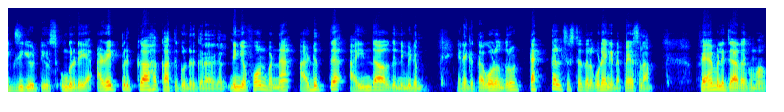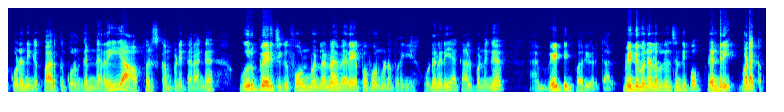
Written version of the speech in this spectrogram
எக்ஸிக்யூட்டிவ்ஸ் உங்களுடைய அழைப்பிற்காக காத்து கொண்டிருக்கிறார்கள். நீங்கள் ஃபோன் பண்ண அடுத்த ஐந்தாவது நிமிடம். எனக்கு தகவல் வந்துடும் டக்கல் சிஸ்டத்தில் கூட எங்கிட்ட பேசலாம். ஃபேமிலி ஜாதகமாக கூட நீங்கள் பார்த்துக்கொள்ளுங்க நிறைய ஆஃபர்ஸ் கம்பெனி தராங்க. குரு பயிற்சிக்கு ஃபோன் பண்ணலன்னா வேறு எப்போ ஃபோன் பண்ண போகிறீங்க உடனடியாக கால் பண்ணுங்கள் I am waiting for your call மீண்டும் நல்ல பதில் சந்திப்போம். நன்றி. வணக்கம்.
